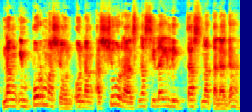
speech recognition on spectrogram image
ng impormasyon o ng assurance na sila'y ligtas na talaga.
